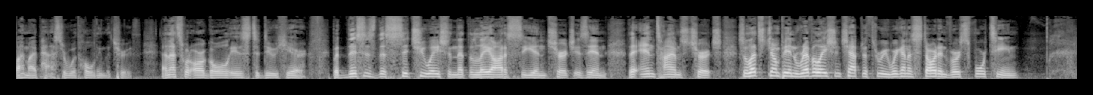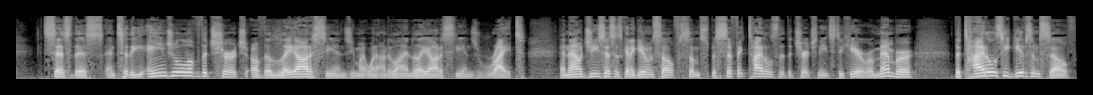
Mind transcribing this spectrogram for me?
by my pastor withholding the truth. And that's what our goal is to do here. But this is the situation that the Laodicean church is in, the end times church. So let's jump in. Revelation chapter 3. We're going to start in verse 14 It says this, and to the angel of the church of the Laodiceans, you might want to underline Laodiceans, write. And now Jesus is going to give himself some specific titles that the church needs to hear. Remember, the titles he gives himself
